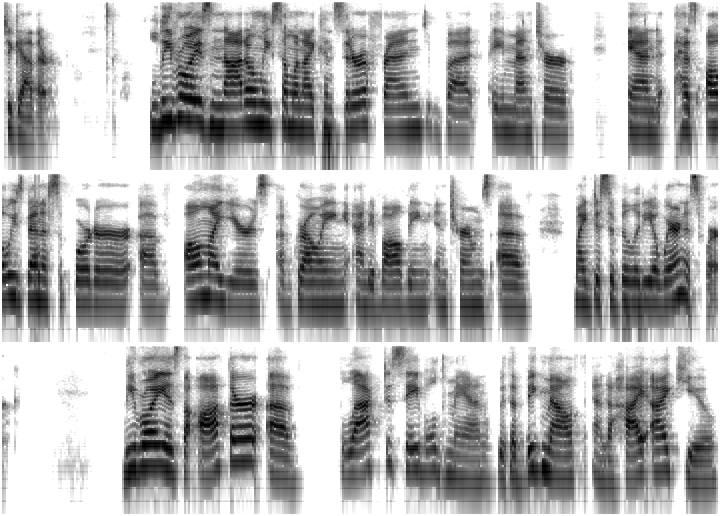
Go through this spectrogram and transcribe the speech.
together. Leroy is not only someone I consider a friend, but a mentor and has always been a supporter of all my years of growing and evolving in terms of my disability awareness work. Leroy is the author of Black Disabled Man with a Big Mouth and a High IQ,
